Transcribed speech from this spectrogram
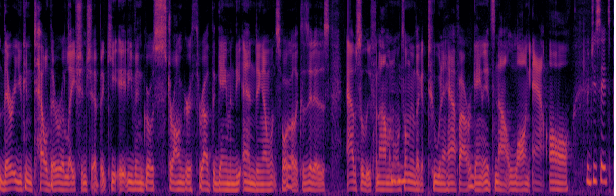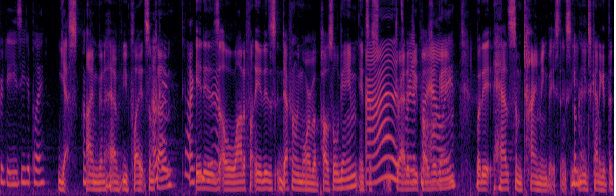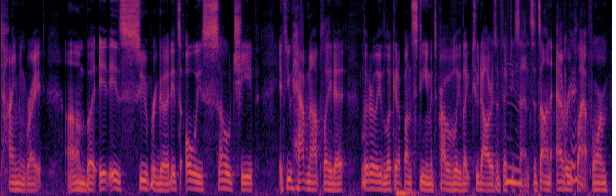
there you can tell their relationship. It ke- it even grows stronger throughout the game and the ending. I won't spoil it because it is absolutely phenomenal. It's only like a two and a half hour game. It's not long at all. Would you say it's pretty easy to play? Yes, I'm gonna have you play it sometime. Can It is that. a lot of fun. It is definitely more of a puzzle game. It's a Ah, right strategy my puzzle game, but it has some timing based things. So you Okay. need to kind of get the timing right. Um, but it is super good. It's always so cheap. If you have not played it, literally look it up on Steam. It's probably like two dollars and fifty cents. It's on every Hmm. Okay. platform.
